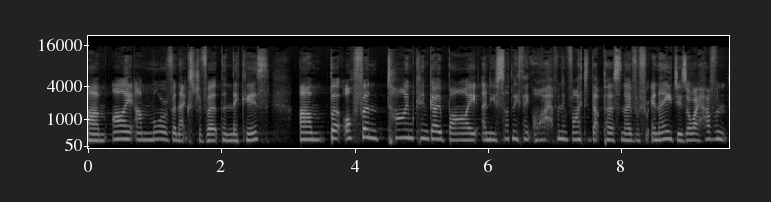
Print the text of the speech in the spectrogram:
Um, I am more of an extrovert than Nick is. Um, but often time can go by and you suddenly think, oh, I haven't invited that person over for, in ages, or I haven't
